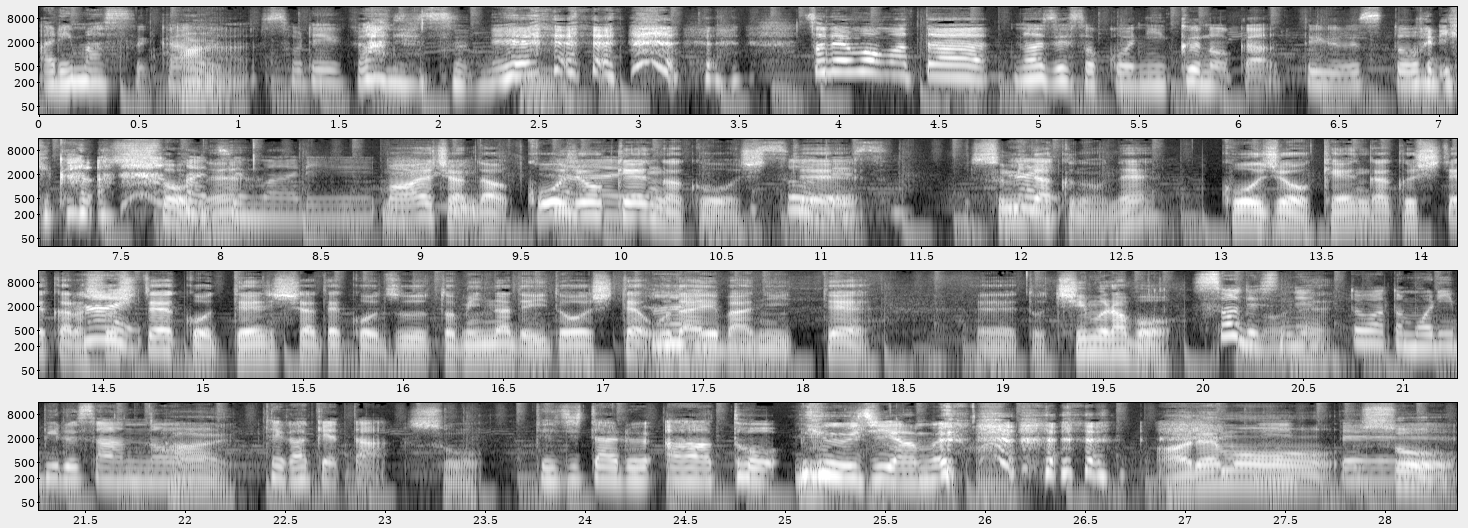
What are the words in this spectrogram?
ありますが、はい、それがですね、うん、それもまたなぜそこに行くのかっていうストーリーから始まり、ね、まああやちゃんだ工場見学をして、はい、墨田区のね、はい。工場を見学してから、はい、そしてこう電車でこうずっとみんなで移動してお台場に行って、はい、えーと、チームラボ、ね、そうですね。とあと森ビルさんの手がけた、はい、そう。デジタルアートミュージアム、あれも そ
